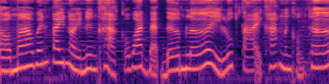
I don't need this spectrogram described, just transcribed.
ต่อมาเว้นไปหน่อยหนึงค่ะ ก็วาดแบบเดิมเลย ลูกตาอีกข้างหนึ่งของเธอ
